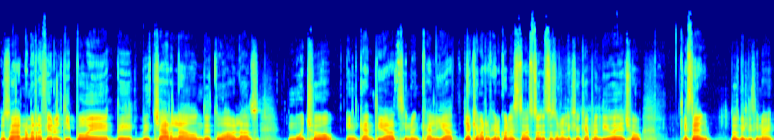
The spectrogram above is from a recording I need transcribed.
O sea, no me refiero al tipo de, de, de charla donde tú hablas mucho en cantidad, sino en calidad. ¿Y a qué me refiero con esto? Esto, esto es una lección que he aprendido, de hecho, este año, 2019.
